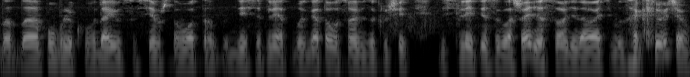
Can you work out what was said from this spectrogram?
на, на публику выдаются всем, что вот там 10 лет мы готовы с вами заключить десятилетнее соглашение с Sony, давайте мы заключим,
